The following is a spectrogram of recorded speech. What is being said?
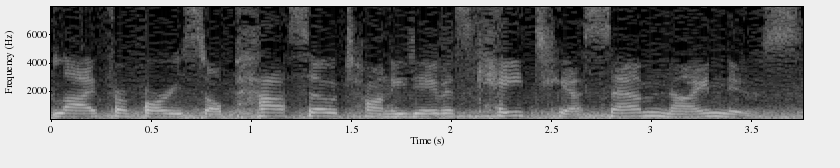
Live from Far East El Paso, Tawny Davis, KTSM 9 News.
